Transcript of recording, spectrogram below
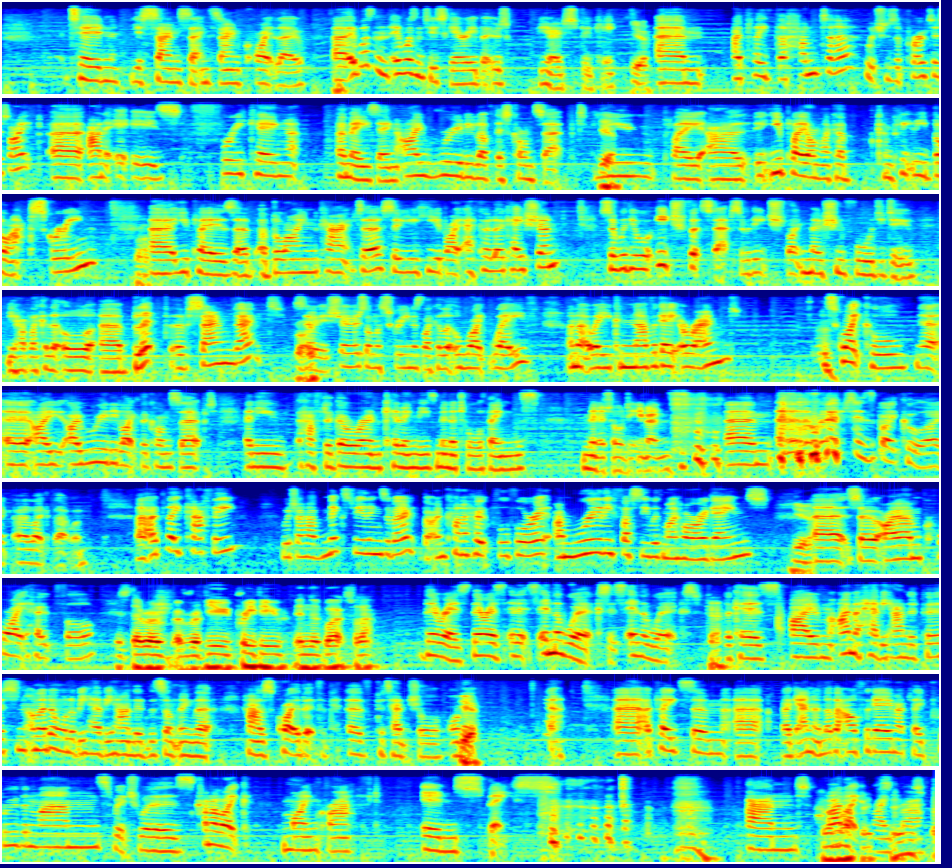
turn your sound settings down quite low. Uh, it wasn't it wasn't too scary, but it was you know spooky. Yeah. Um, I played the Hunter, which was a prototype, uh, and it is freaking amazing. I really love this concept. Yeah. You play uh, you play on like a completely black screen. Right. Uh, you play as a, a blind character, so you hear by echolocation. So with your each footstep, so with each like motion forward you do, you have like a little uh, blip of sound out. So it shows on the screen as like a little white wave, and that way you can navigate around. It's quite cool. Yeah, uh, I I really like the concept, and you have to go around killing these minotaur things, minotaur demons, um, which is quite cool. I I like that one. Uh, I played Caffeine, which I have mixed feelings about, but I'm kind of hopeful for it. I'm really fussy with my horror games, Yeah. uh, so I am quite hopeful. Is there a, a review preview in the works for that? There is, there is. It's in the works. It's in the works Okay. because I'm I'm a heavy-handed person, and I don't want to be heavy-handed with something that has quite a bit of, of potential on Yeah. it. Yeah. Uh, I played some uh, again another alpha game. I played Proven Lands, which was kind of like Minecraft in space. and I like Minecraft.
